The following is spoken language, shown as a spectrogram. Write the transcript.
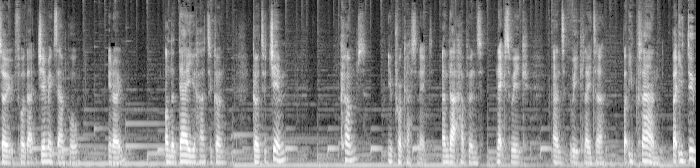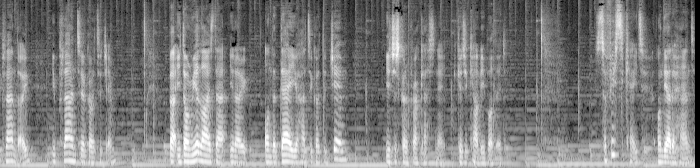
So for that gym example, you know, on the day you had to go go to gym comes, you procrastinate. And that happens next week and week later. But you plan, but you do plan though. You plan to go to gym. But you don't realize that, you know, on the day you had to go to gym, you're just going to procrastinate because you can't be bothered. Sophisticate, on the other hand,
